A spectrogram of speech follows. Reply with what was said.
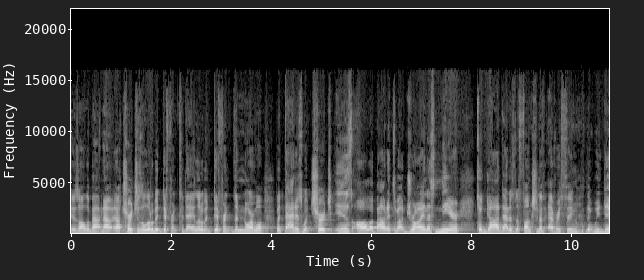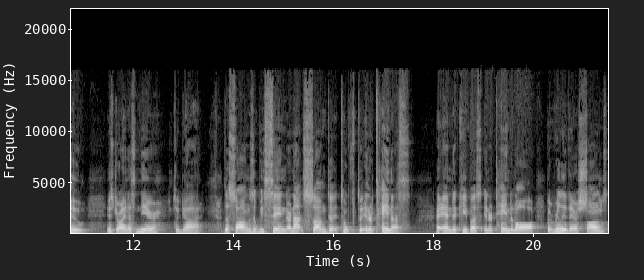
is all about. Now, our church is a little bit different today, a little bit different than normal, but that is what church is all about. It's about drawing us near to God. That is the function of everything that we do, is drawing us near to God. The songs that we sing, they're not sung to, to, to entertain us and to keep us entertained at all, but really they're songs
